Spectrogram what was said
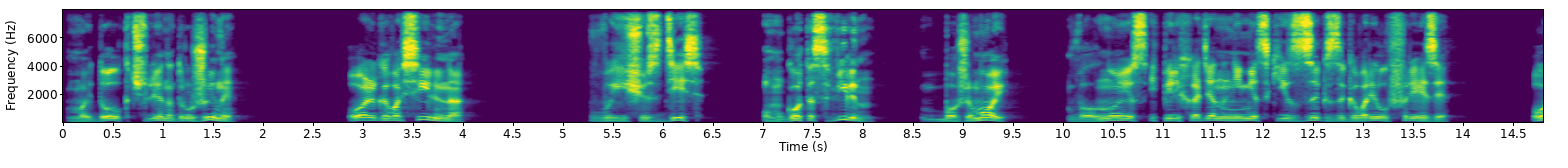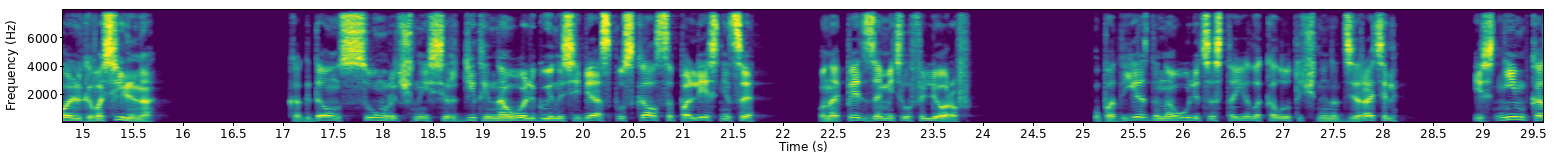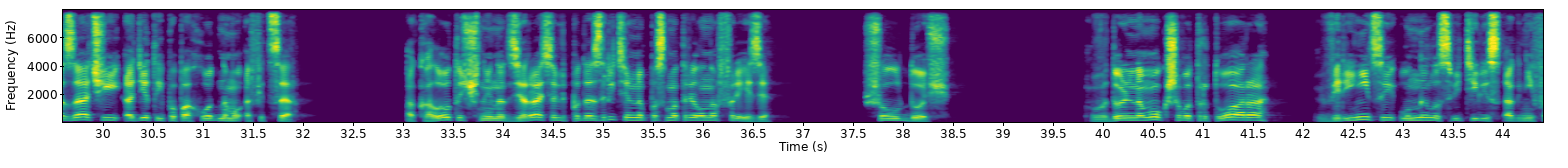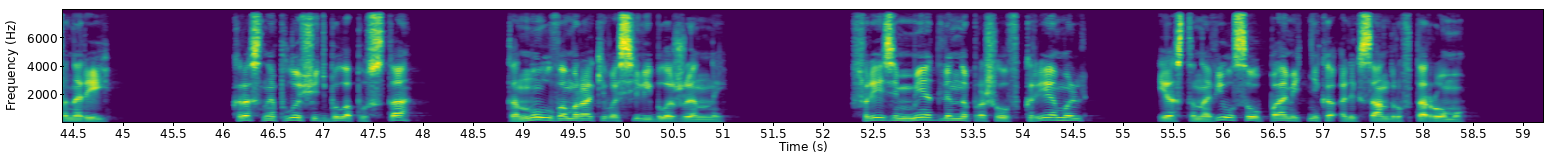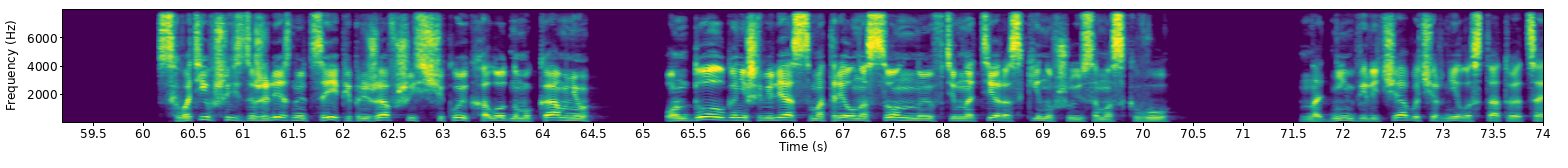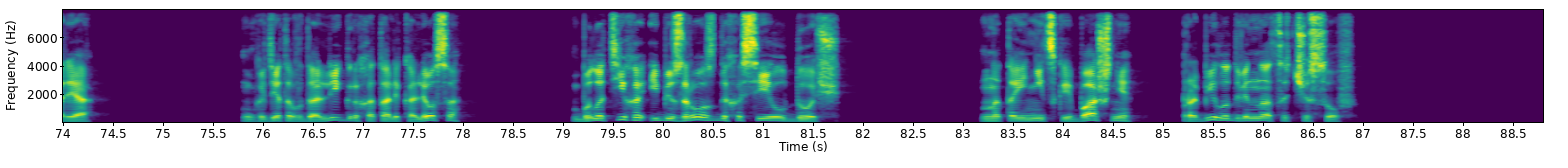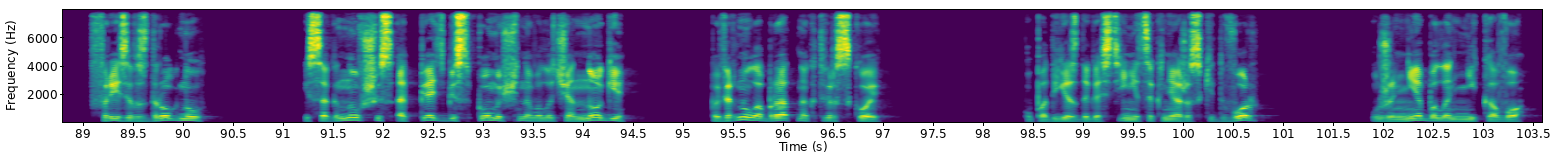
Мой долг члена дружины. Ольга Васильевна, вы еще здесь? Умготас Вилен. Боже мой! Волнуясь и переходя на немецкий язык, заговорил Фрезе. Ольга Васильевна. Когда он сумрачный, сердитый на Ольгу и на себя спускался по лестнице, он опять заметил Филеров. У подъезда на улице стоял колоточный надзиратель, и с ним казачий, одетый по походному офицер. А колоточный надзиратель подозрительно посмотрел на Фрезе. Шел дождь. Вдоль намокшего тротуара вереницей уныло светились огни фонарей. Красная площадь была пуста, тонул во мраке Василий Блаженный. Фрезе медленно прошел в Кремль и остановился у памятника Александру II. Схватившись за железную цепь и прижавшись щекой к холодному камню, он долго не шевелясь смотрел на сонную в темноте раскинувшуюся Москву. Над ним величаво чернела статуя царя. Где-то вдали грохотали колеса. Было тихо и без роздыха сеял дождь. На Тайницкой башне пробило двенадцать часов. Фрезя вздрогнул и, согнувшись, опять беспомощно волоча ноги, повернул обратно к Тверской. У подъезда гостиницы «Княжеский двор» уже не было никого.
